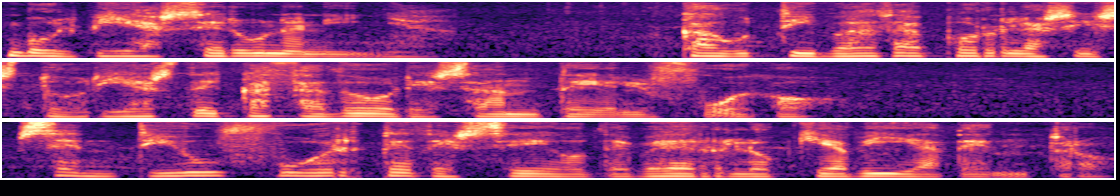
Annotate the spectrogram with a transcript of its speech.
volví a ser una niña, cautivada por las historias de cazadores ante el fuego. Sentí un fuerte deseo de ver lo que había dentro.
